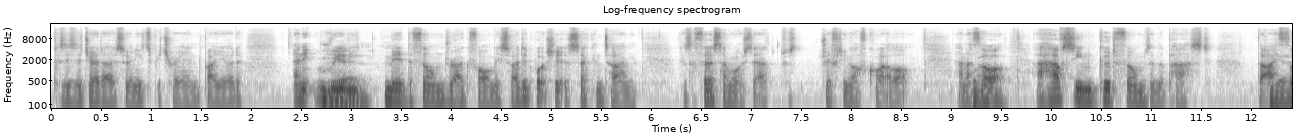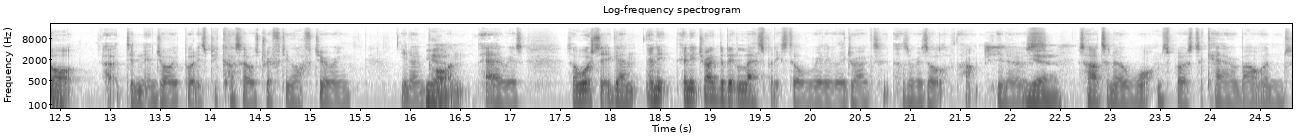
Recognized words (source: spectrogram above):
because he's a Jedi, so he needs to be trained by Yoda. And it really Yeah. made the film drag for me. So I did watch it a second time because the first time I watched it, I was drifting off quite a lot. And I Wow. thought I have seen good films in the past that I Yeah. thought I didn't enjoy, but it's because I was drifting off during, you know, Yeah. important areas. So I watched it again, and it and it dragged a bit less, but it still really really dragged as a result of that. You know, it was, Yeah. it's hard to know what I'm supposed to care about and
